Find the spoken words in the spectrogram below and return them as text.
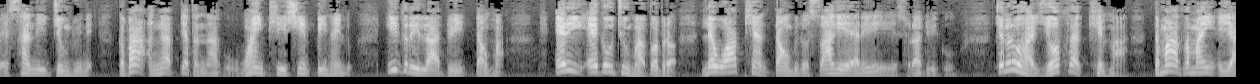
ပဲဆန်နေဂျုံတွေနဲ့ကဘာအငတ်ပြဿနာကိုဝိုင်းဖြေရှင်းပေးနိုင်လို့ဣသရေလတွေတောင်မှအဲ့ဒီအေဂုတ်ထုမှာတွားပြီးတော့လက်ဝါးဖြန့်တောင်းပြီးတော့စားခဲ့ရတယ်ဆိုတာတွေကိုကျွန်တော်တို့ဟာယောသတ်ခေတ်မှာဓမ္မသမိုင်းအရာ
